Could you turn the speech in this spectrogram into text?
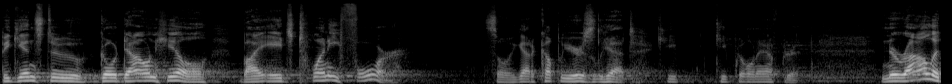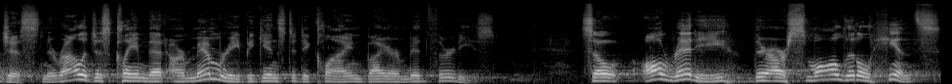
begins to go downhill by age 24. So we got a couple years yet. Keep, keep going after it. Neurologists, neurologists claim that our memory begins to decline by our mid 30s. So already there are small little hints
